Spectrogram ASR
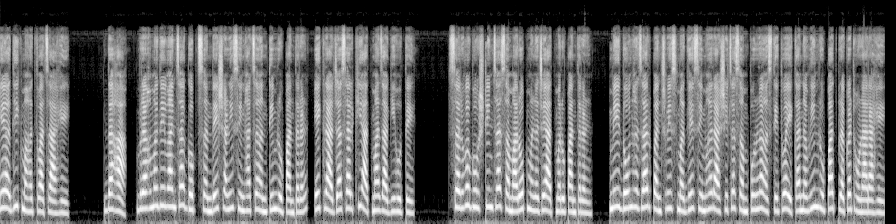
हे अधिक महत्वाचं आहे. दहा ब्रह्मदेवांचा गुप्त संदेश आणि सिंहाचं अंतिम रूपांतरण एक राजासारखी आत्मा जागी होते. सर्व गोष्टींचा समारोप म्हणजे आत्मरूपांतरण. मे दोन हजार पंचवीसमध्ये सिंह राशीचं संपूर्ण अस्तित्व एका नवीन रूपात प्रकट होणार आहे.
